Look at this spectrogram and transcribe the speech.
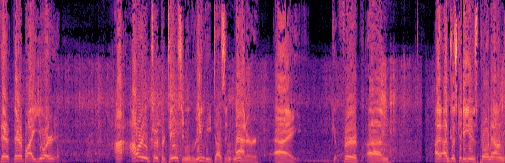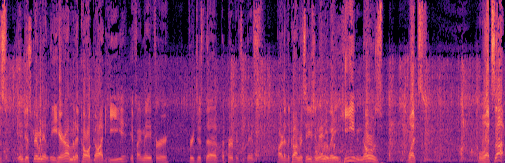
there thereby your uh, our interpretation really doesn't matter. Uh, for um, I, I'm just going to use pronouns indiscriminately here. I'm going to call God He, if I may, for for just the the purpose of this part of the conversation. Anyway, He knows what's what's up,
